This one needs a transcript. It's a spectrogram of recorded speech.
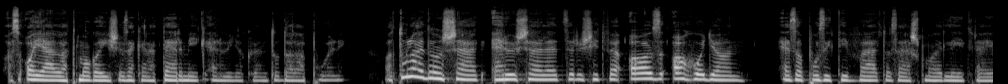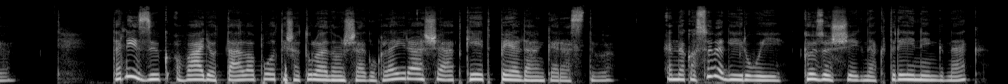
az ajánlat maga is ezeken a termék előnyökön tud alapulni. A tulajdonság erősen leegyszerűsítve az, ahogyan ez a pozitív változás majd létrejön. De nézzük a vágyott állapot és a tulajdonságok leírását két példán keresztül. Ennek a szövegírói közösségnek, tréningnek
